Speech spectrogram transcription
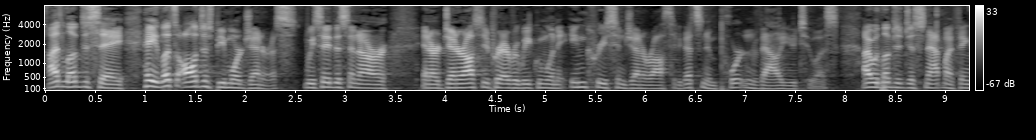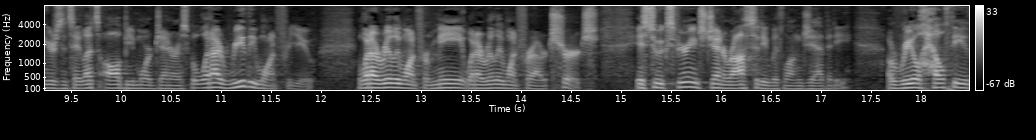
I'd love to say, hey, let's all just be more generous. We say this in our in our generosity prayer every week. We want to increase in generosity. That's an important value to us. I would love to just snap my fingers and say, let's all be more generous. But what I really want for you, what I really want for me, what I really want for our church is to experience generosity with longevity, a real healthy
